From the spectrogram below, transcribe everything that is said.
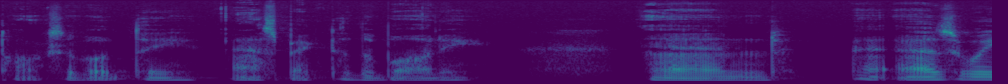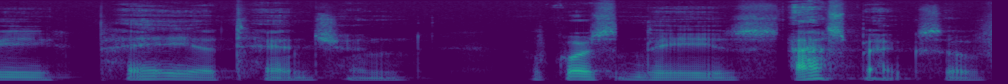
talks about the aspect of the body. And as we pay attention, of course, these aspects of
